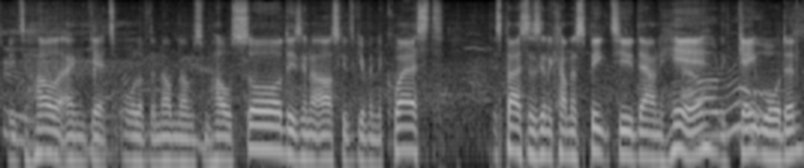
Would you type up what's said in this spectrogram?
Speak to Hull and get all of the nom-noms from Hull's sword. He's going to ask you to give him the quest. This person is going to come and speak to you down here, the Gate Warden.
